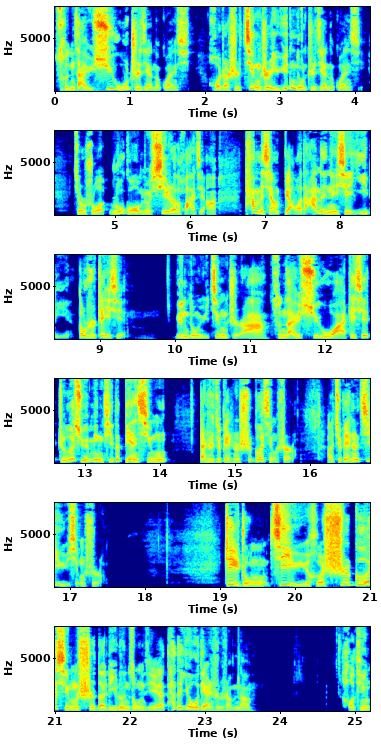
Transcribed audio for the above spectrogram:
存在与虚无之间的关系，或者是静止与运动之间的关系。就是说，如果我们用希热的话讲，他们想表达的那些义理都是这些：运动与静止啊，存在与虚无啊，这些哲学命题的变形，但是就变成诗歌形式了啊，就变成寄语形式了。这种寄语和诗歌形式的理论总结，它的优点是什么呢？好听，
